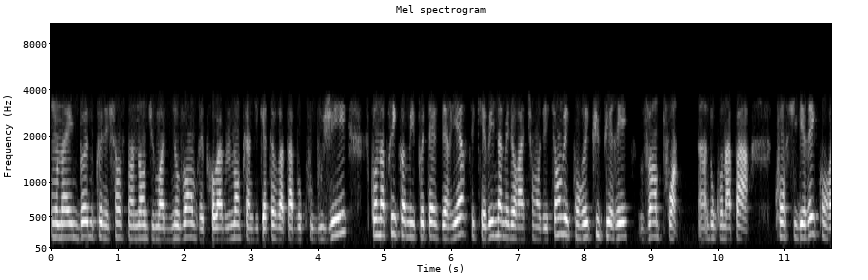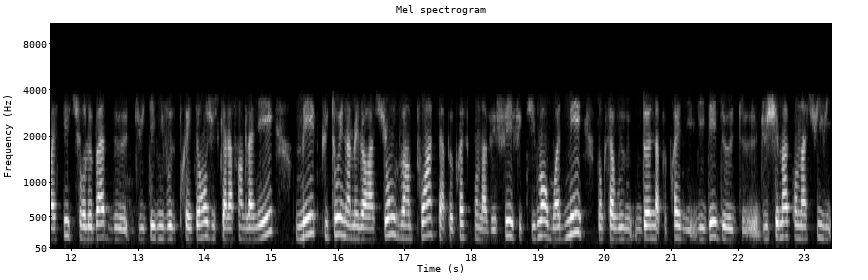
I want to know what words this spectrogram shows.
on a une bonne connaissance maintenant du mois de novembre et probablement que l'indicateur va pas beaucoup bouger. Ce qu'on a pris comme hypothèse derrière, c'est qu'il y avait une amélioration en décembre et qu'on récupérait 20 points. Hein. donc on n'a pas considérer qu'on restait sur le bas de, du, des niveaux de présent jusqu'à la fin de l'année, mais plutôt une amélioration. 20 points, c'est à peu près ce qu'on avait fait effectivement au mois de mai. Donc ça vous donne à peu près l'idée de, de, du schéma qu'on a suivi.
